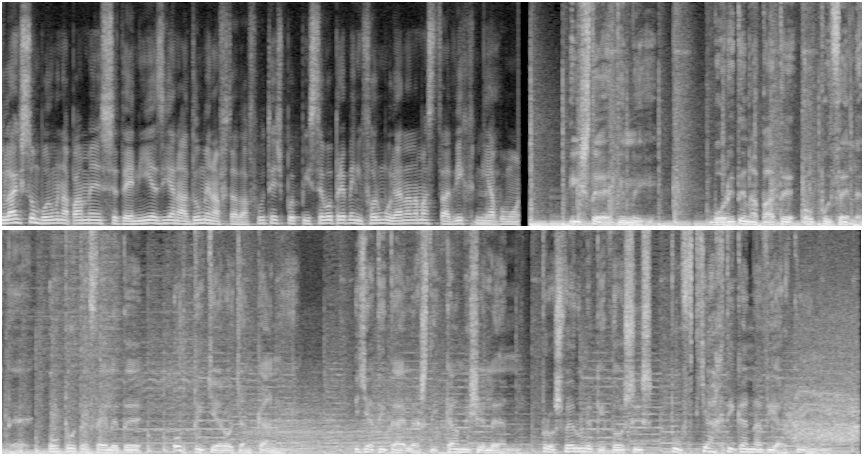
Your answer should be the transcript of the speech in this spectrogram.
Τουλάχιστον μπορούμε να πάμε σε ταινίες για να δούμε αυτά τα footage που πιστεύω πρέπει η Φόρμουλα 1 να μας τα δείχνει Ναι. από μόνη Είστε έτοιμοι; Μπορείτε να πάτε όπου θέλετε, όποτε θέλετε, ό,τι καιρό κι αν κάνει. Γιατί τα ελαστικά Michelin προσφέρουν επιδόσεις που φτιάχτηκαν να διαρκούν.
